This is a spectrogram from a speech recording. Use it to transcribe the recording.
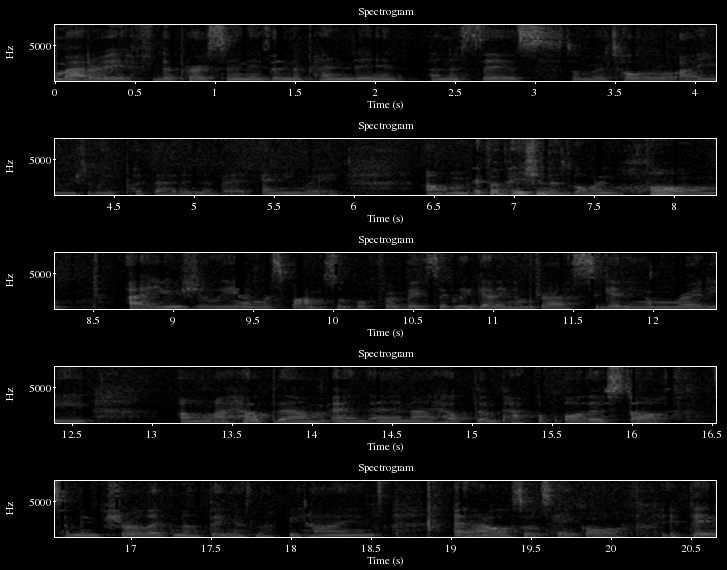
matter if the person is independent, an assist, or a total, I usually put that in the bed anyway. Um, if a patient is going home, I usually am responsible for basically getting them dressed, getting them ready. Um, I help them and then I help them pack up all their stuff to make sure like nothing is left behind. And I also take off, if, they,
